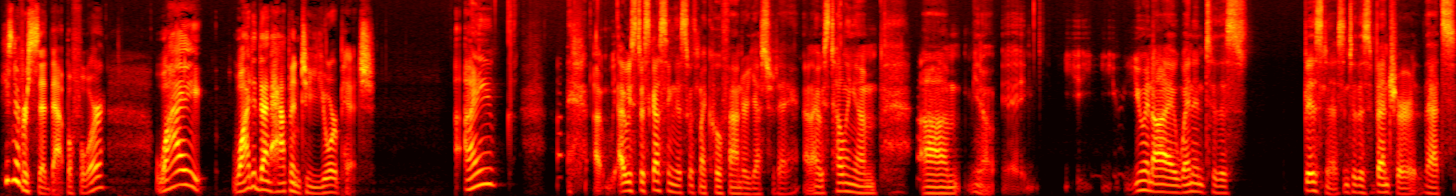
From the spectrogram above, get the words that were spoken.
he's never said that before. Why? Why did that happen to your pitch? I, I I was discussing this with my co-founder yesterday, and I was telling him, um, you know, y- y- you and I went into this business, into this venture that's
